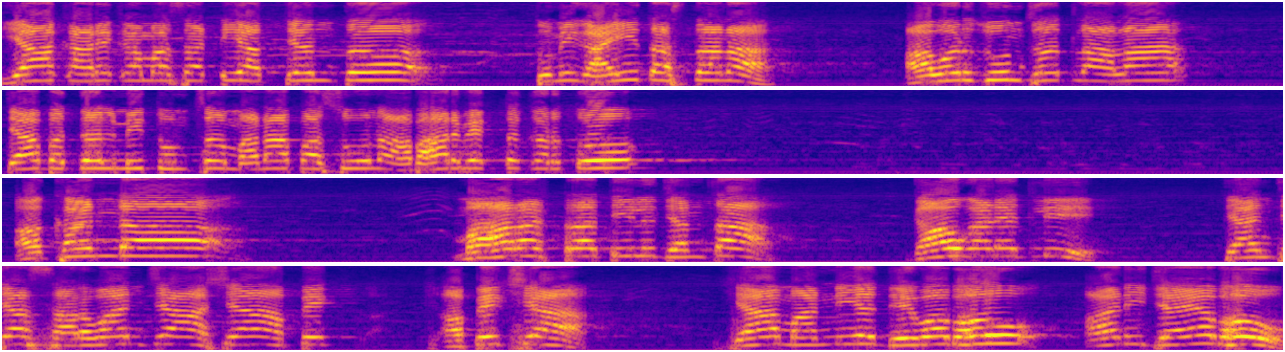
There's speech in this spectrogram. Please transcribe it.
या कार्यक्रमासाठी अत्यंत तुम्ही घाईत असताना आवर्जून जतला आला त्याबद्दल मी तुमचं मनापासून आभार व्यक्त करतो. अखंड महाराष्ट्रातील जनता गावगाड्यातली त्यांच्या सर्वांच्या अशा अपेक अपेक्षा ह्या माननीय देवाभाऊ आणि जयाभाऊ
